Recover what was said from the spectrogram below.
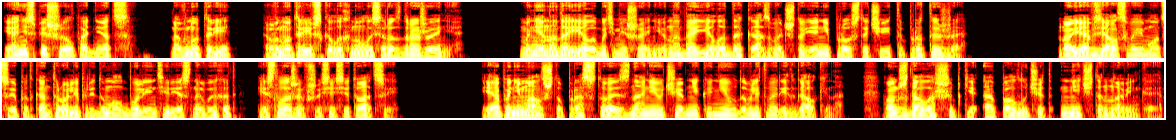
Я не спешил подняться. А внутри, внутри всколыхнулось раздражение. Мне надоело быть мишенью, надоело доказывать, что я не просто чей-то протеже. Но я взял свои эмоции под контроль и придумал более интересный выход из сложившейся ситуации. Я понимал, что простое знание учебника не удовлетворит Галкина. Он ждал ошибки, а получит нечто новенькое.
